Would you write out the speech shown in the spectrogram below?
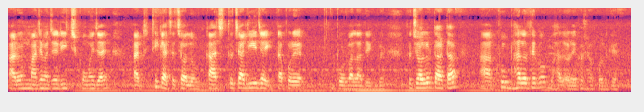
কারণ মাঝে মাঝে রিচ কমে যায়। আর ঠিক আছে, চলো। কাজ তো চালিয়ে যাই, তারপরে উপরবেলা দেখবে। তো চলো, টাটা। খুব ভালো থেকো, ভালো রেখো সকলকে।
